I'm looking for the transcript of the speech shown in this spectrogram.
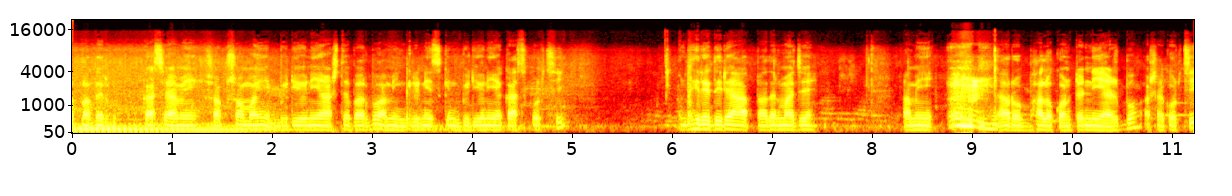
আপনাদের কাছে আমি সব সময় ভিডিও নিয়ে আসতে পারব। আমি গ্রিন স্ক্রিন ভিডিও নিয়ে কাজ করছি। ধীরে ধীরে আপনাদের মাঝে আমি আরও ভালো কন্টেন্ট নিয়ে আসব, আশা করছি।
